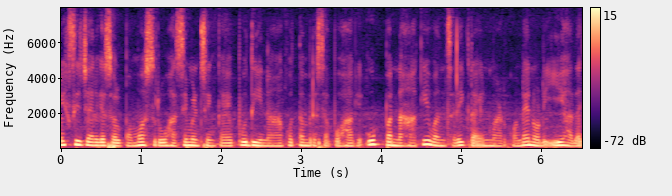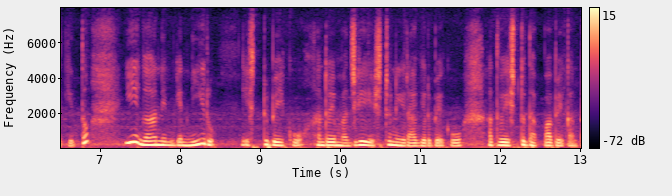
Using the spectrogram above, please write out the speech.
ಮಿಕ್ಸಿ ಜಾರಿಗೆ ಸ್ವಲ್ಪ ಮೊಸರು, ಹಸಿಮೆಣಸಿನ್ಕಾಯಿ, ಪುದೀನ, ಕೊತ್ತಂಬರಿ ಸೊಪ್ಪು ಹಾಗೆ ಉಪ್ಪನ್ನು ಹಾಕಿ ಒಂದು ಸರಿ ಗ್ರೈಂಡ್ ಮಾಡಿಕೊಂಡೆ. ನೋಡಿ, ಈ ಹದಕ್ಕಿತ್ತು. ಈಗ ನಿಮಗೆ ನೀರು ಎಷ್ಟು ಬೇಕು? ಅಂದರೆ ಮಜ್ಜಿಗೆ ಎಷ್ಟು ನೀರಾಗಿರಬೇಕು? ಅಥವಾ ಎಷ್ಟು ದಪ್ಪ ಬೇಕಂತ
